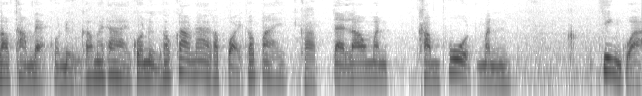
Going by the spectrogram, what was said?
เราทำแบบคนอื่นเขาไม่ได้ คนอื่นเขาก้าวหน้าก็ปล่อยเขาไปครับ แต่เรามันคำพูดมันยิ่งกว่า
